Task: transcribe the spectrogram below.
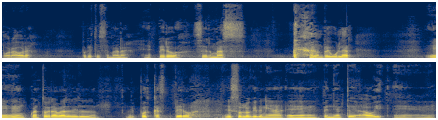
por ahora, por esta semana. Espero ser más regular eh, en cuanto a grabar el, podcast, pero eso es lo que tenía eh, pendiente a hoy. Eh,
